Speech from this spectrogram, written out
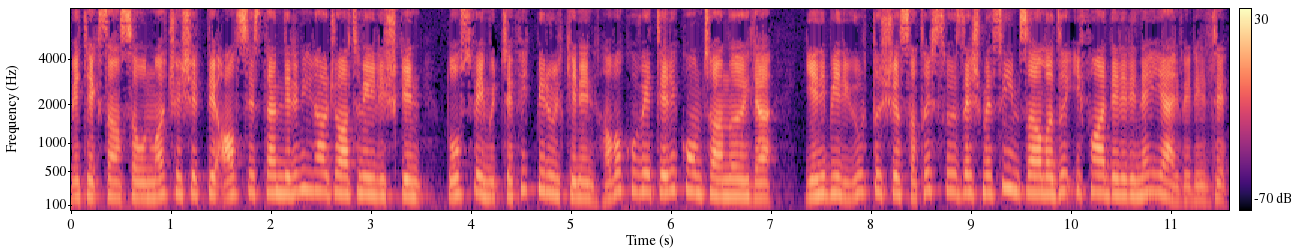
Meteksan Savunma çeşitli alt sistemlerin ihracatına ilişkin dost ve müttefik bir ülkenin Hava Kuvvetleri Komutanlığı'yla yeni bir yurt dışı satış sözleşmesi imzaladığı ifadelerine yer verildi.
